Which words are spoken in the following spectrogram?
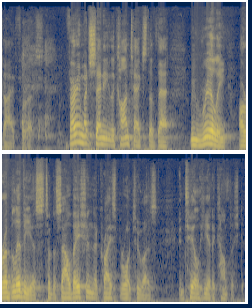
died for us. Very much setting the context of that, we really are oblivious to the salvation that Christ brought to us until he had accomplished it.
